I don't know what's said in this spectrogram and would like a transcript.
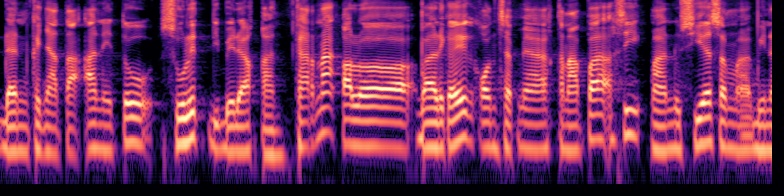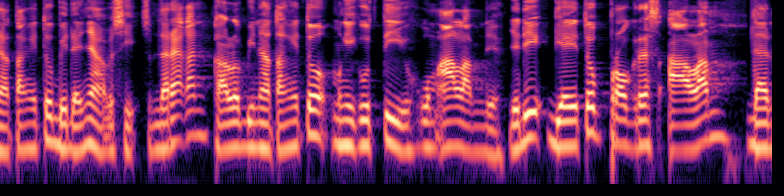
dan kenyataan itu sulit dibedakan. Karena kalau balik lagi ke konsepnya kenapa sih manusia sama binatang itu bedanya apa sih? Sebenarnya kan kalau binatang itu mengikuti hukum alam dia. Jadi dia itu progres alam dan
